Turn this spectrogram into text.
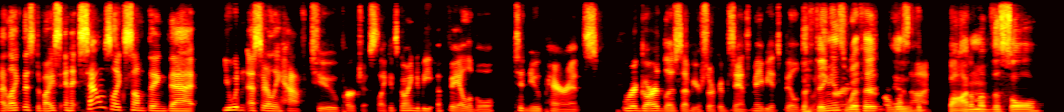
I like this device, and it sounds like something that you wouldn't necessarily have to purchase. Like it's going to be available to new parents regardless of your circumstance. Maybe it's built. The thing is with it is the bottom of the sole.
